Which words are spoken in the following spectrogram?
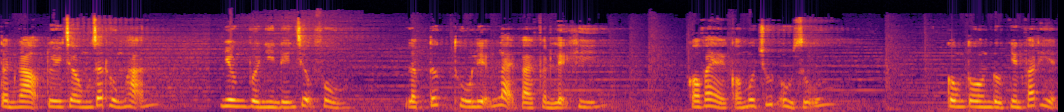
Tần Ngạo tuy trông rất hung hãn, Nhưng vừa nhìn đến triệu phổ, Lập tức thu liễm lại vài phần lệ khí Có vẻ có một chút ủ rũ Công tôn đột nhiên phát hiện,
